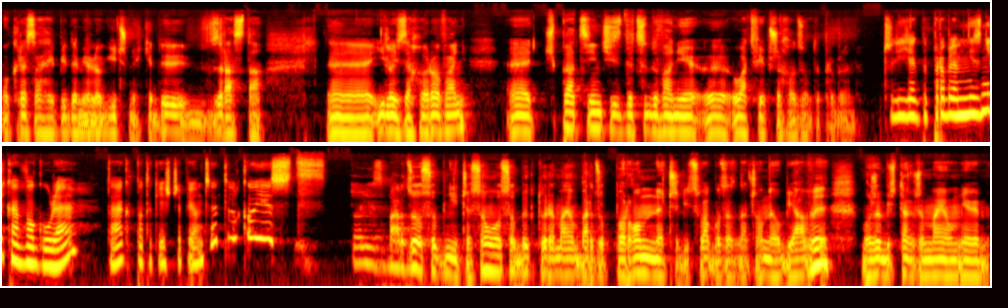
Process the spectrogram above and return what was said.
okresach epidemiologicznych, kiedy wzrasta e, ilość zachorowań. Ci pacjenci zdecydowanie łatwiej przechodzą te problemy. Czyli jakby problem nie znika w ogóle, tak, po takiej szczepionce, tylko jest to jest bardzo osobnicze. Są osoby, które mają bardzo poronne, czyli słabo zaznaczone objawy. Może być tak, że mają, nie wiem,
